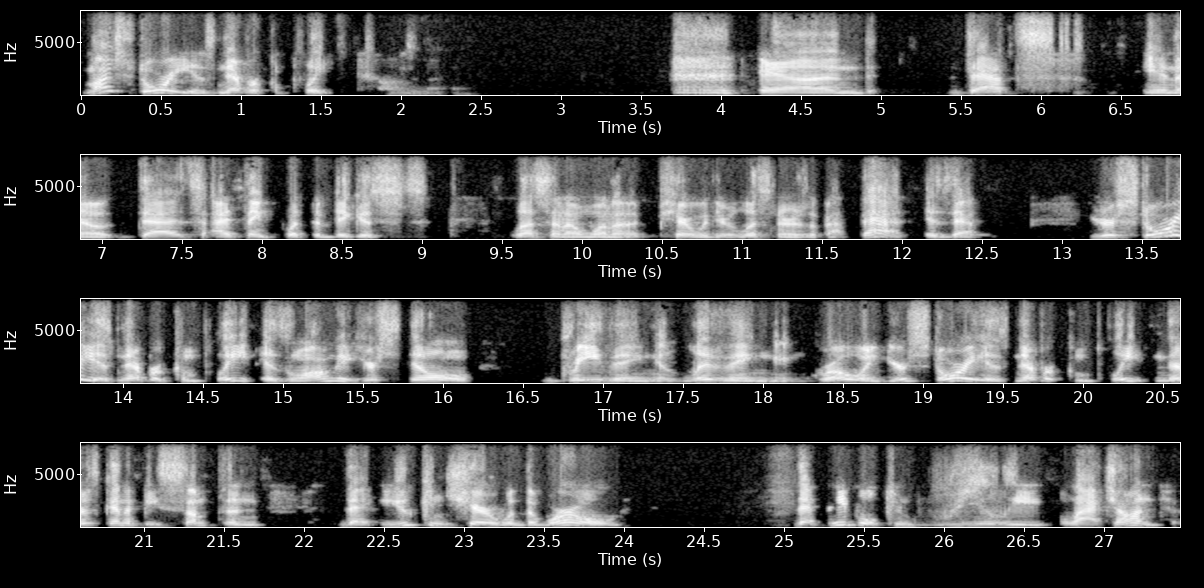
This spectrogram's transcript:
my story is never complete. And that's, you know, that's, I think, what the biggest lesson I want to share with your listeners about that is that your story is never complete as long as you're still breathing and living and growing. Your story is never complete, and there's going to be something that you can share with the world that people can really latch on to.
